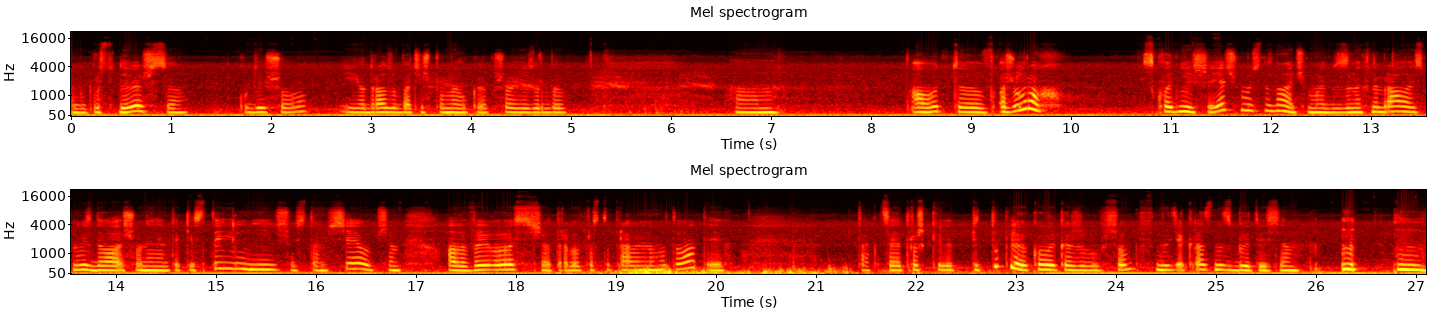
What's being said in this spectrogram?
якби просто дивишся, куди що, і одразу бачиш помилку, якщо я її зробив. А от е, в ажурах складніше. Я чомусь не знаю, чому я за них не бралась. Мені здавалося, що вони не такі стильні, щось там ще, в общем. Але виявилось, що треба просто правильно готувати їх. Так, це я трошки підтуплюю, коли кажу, щоб якраз не збитися.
